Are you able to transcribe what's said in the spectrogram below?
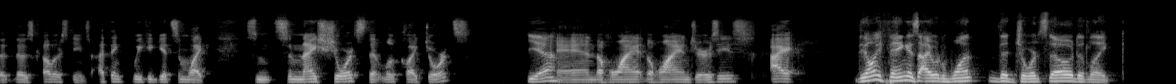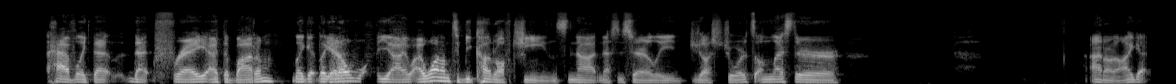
th- those color schemes. I think we could get some like some some nice shorts that look like jorts. Yeah, and the Hawaiian the Hawaiian jerseys. I the only thing is, I would want the jorts though to like have like that that fray at the bottom. Like like Yeah. I don't yeah, I, I want them to be cut off jeans, not necessarily just shorts unless they're I don't know. I got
